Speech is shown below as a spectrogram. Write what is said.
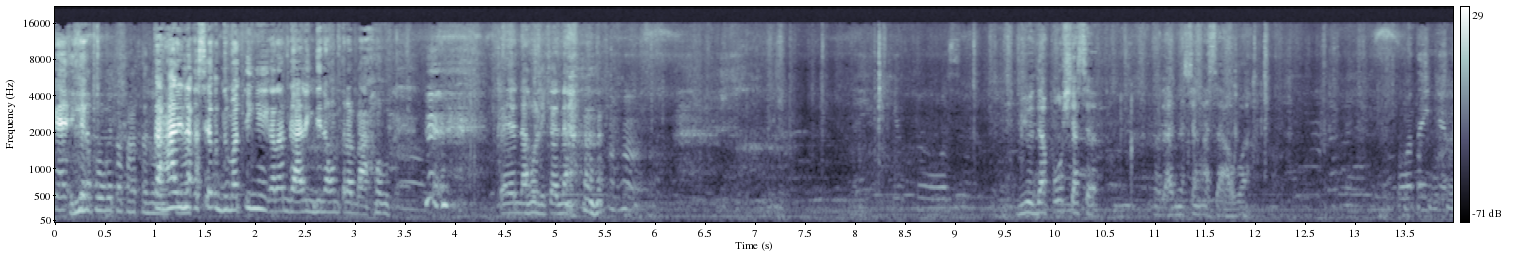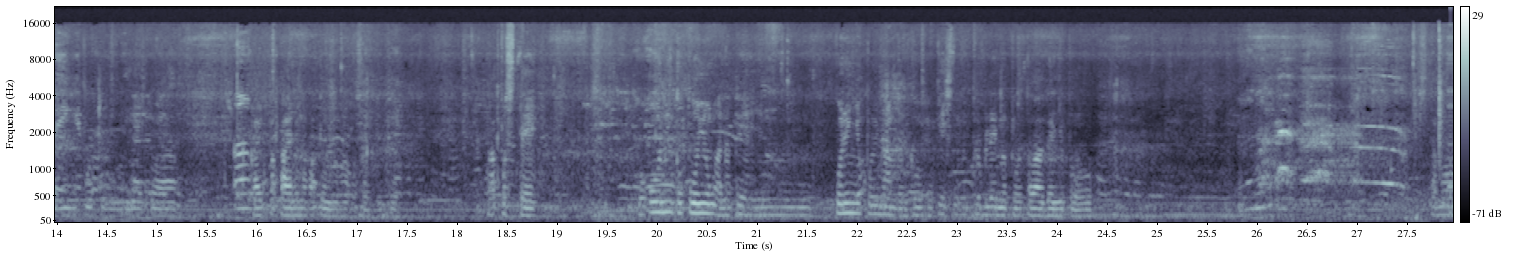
Hindi na po kita tatanong. Tanghali na kasi ako dumating eh. Karang galing din akong trabaho. Kaya nahuli ka na. Biyuda po siya sir. Wala na siyang asawa. Po, thank you, thank you po. Ah, kahit pa paano nakatulong ako sa dito. Tapos te, kukunin ko po yung ano te, yung kunin niyo po yung number ko. In case may problema po, tawagan niyo po ako. Basta mo.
